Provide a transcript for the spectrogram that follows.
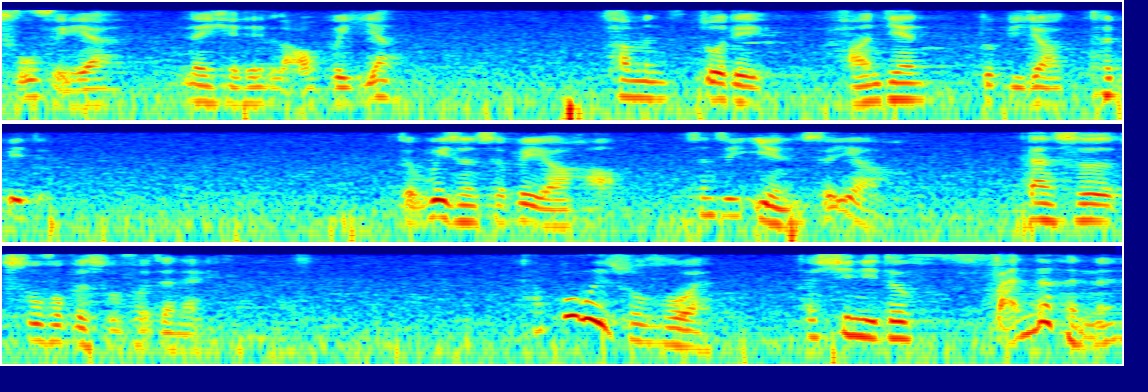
土匪呀那些的牢不一样，他们做的房间都比较特别的，这卫生设备也好，甚至饮食也好，但是舒服不舒服在那里？他不会舒服啊，他心里头烦得很呢，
